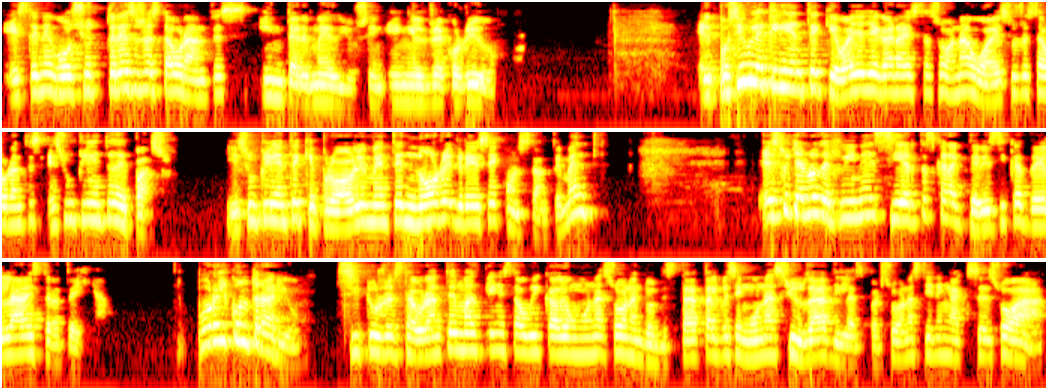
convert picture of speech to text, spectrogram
este negocio tres restaurantes intermedios en, en el recorrido. El posible cliente que vaya a llegar a esta zona o a esos restaurantes es un cliente de paso y es un cliente que probablemente no regrese constantemente. Esto ya nos define ciertas características de la estrategia. Por el contrario, si tu restaurante más bien está ubicado en una zona en donde está tal vez en una ciudad y las personas tienen acceso a,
